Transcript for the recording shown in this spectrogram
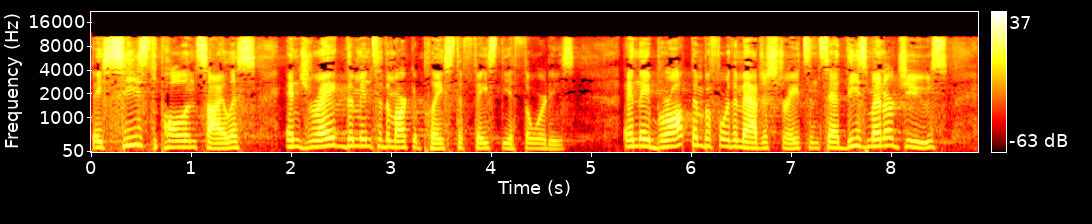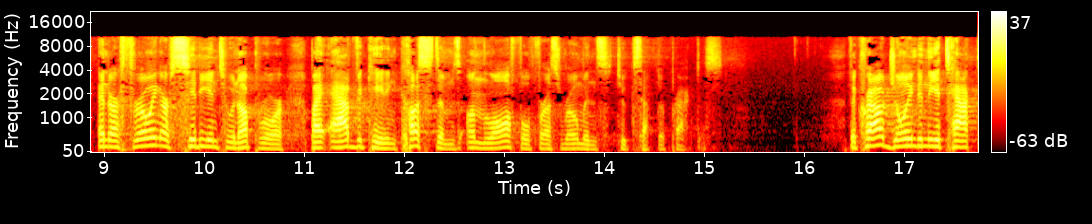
they seized Paul and Silas and dragged them into the marketplace to face the authorities. And they brought them before the magistrates and said, These men are Jews and are throwing our city into an uproar by advocating customs unlawful for us Romans to accept or practice. The crowd joined in the attack,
